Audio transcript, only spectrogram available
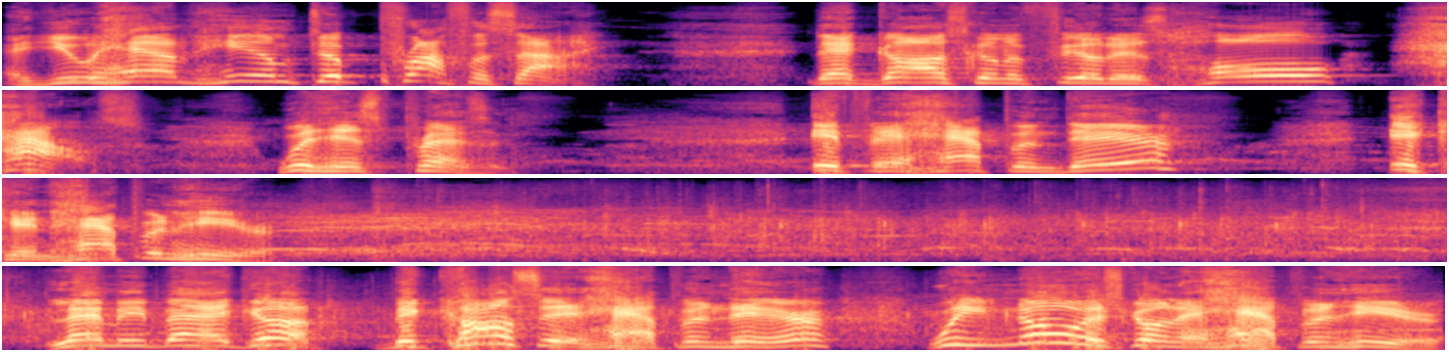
And you have him to prophesy that God's going to fill this whole house with his presence. If it happened there, it can happen here. Let me back up. Because it happened there, we know it's going to happen here.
